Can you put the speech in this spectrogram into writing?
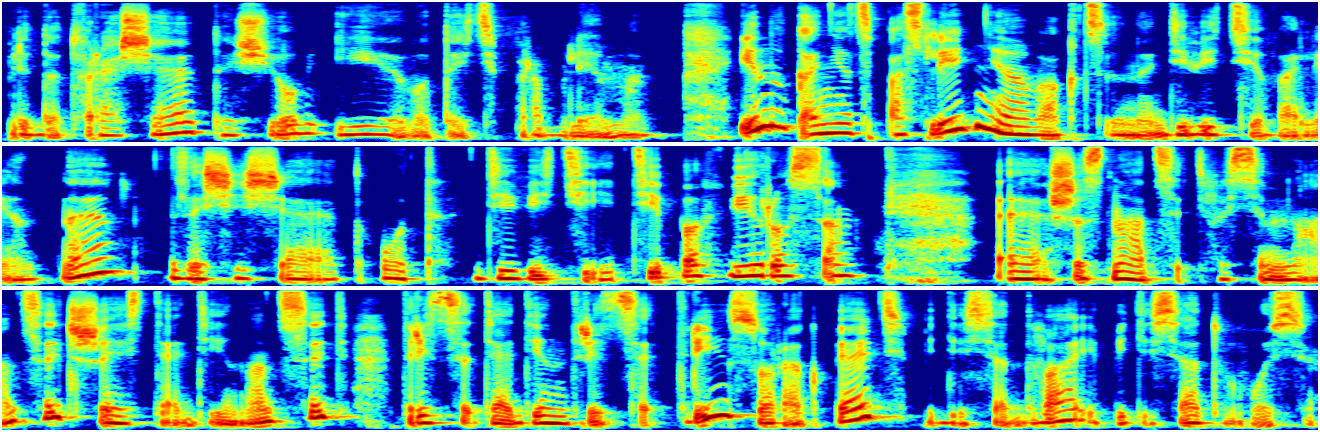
предотвращает еще и вот эти проблемы. И, наконец, последняя вакцина, девятивалентная, защищает от 9 типов вируса. 16, 18, 6, 11, 31, 33, 45, 52 и 58.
